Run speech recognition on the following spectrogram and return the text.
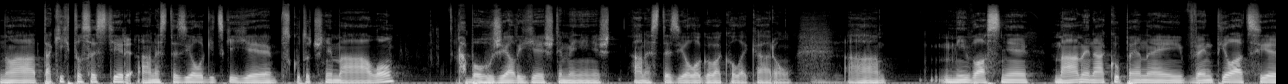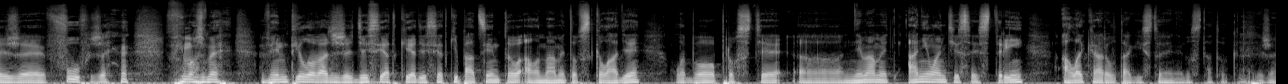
No a takýchto sestier anesteziologických je skutočne málo a bohužiaľ ich je ešte menej než anesteziologov ako lekárov. Mm-hmm. A my vlastne máme nakúpenej ventilácie, že fú, že my môžeme ventilovať, že desiatky a desiatky pacientov, ale máme to v sklade, lebo proste uh, nemáme ani len tie sestry a lekárov takisto je nedostatok. Mm. Takže...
